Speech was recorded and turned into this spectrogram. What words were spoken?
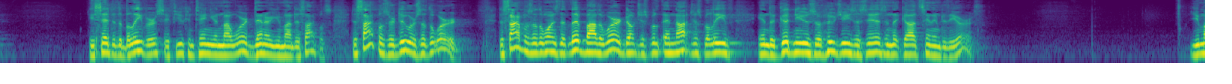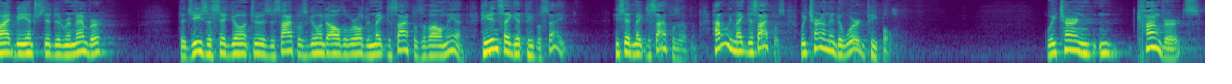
He said to the believers, if you continue in my word, then are you my disciples. Disciples are doers of the word. Disciples are the ones that live by the word, don't just, and not just believe in the good news of who Jesus is and that God sent him to the earth you might be interested to remember that Jesus said go to his disciples, go into all the world and make disciples of all men. He didn't say get people saved. He said make disciples of them. How do we make disciples? We turn them into word people. we turn converts,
